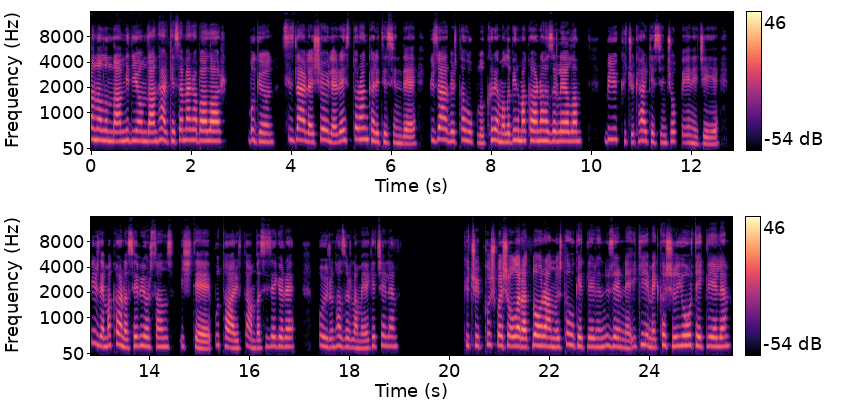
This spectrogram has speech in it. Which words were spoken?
Kanalımdan, videomdan herkese merhabalar. Bugün sizlerle şöyle restoran kalitesinde güzel bir tavuklu kremalı bir makarna hazırlayalım. Büyük küçük herkesin çok beğeneceği, bir de makarna seviyorsanız işte bu tarif tam da size göre. Buyurun hazırlamaya geçelim. Küçük kuşbaşı olarak doğranmış tavuk etlerinin üzerine 2 yemek kaşığı yoğurt ekleyelim.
